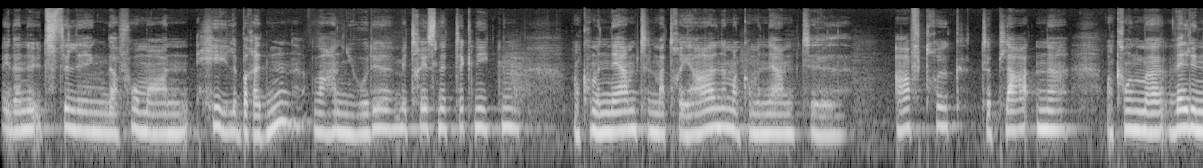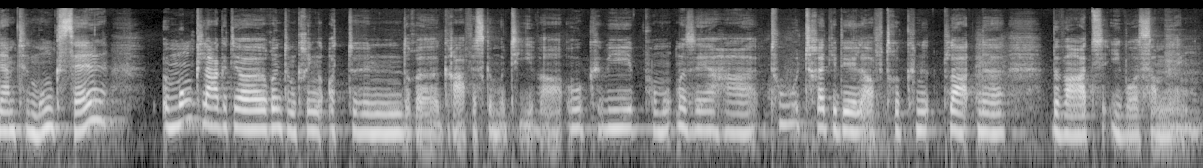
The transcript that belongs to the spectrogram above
In den Utstellung davor man hele Bretten waren Jude mit Dresdner Techniken. Man kommt näher zu Materialien, man kommt näher zu Aufdrück, zu Platen, man kommt näher zu Munk selbst. Munch laget ja rundt omkring 800 grafiske motiver. Og vi på Munch-museet har to tredjedeler av trykkplatene bevart i vår samling.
